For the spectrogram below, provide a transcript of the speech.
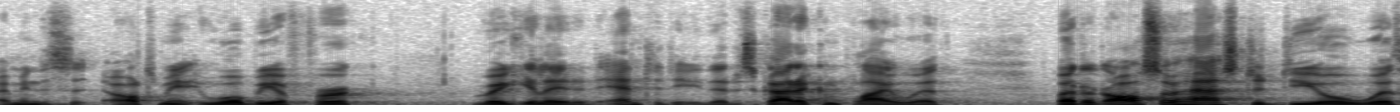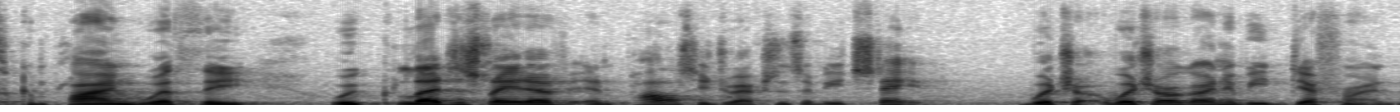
I mean, this ultimately, it will be a FERC-regulated entity that it's got to comply with, but it also has to deal with complying with the legislative and policy directions of each state, which are, which are going to be different,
